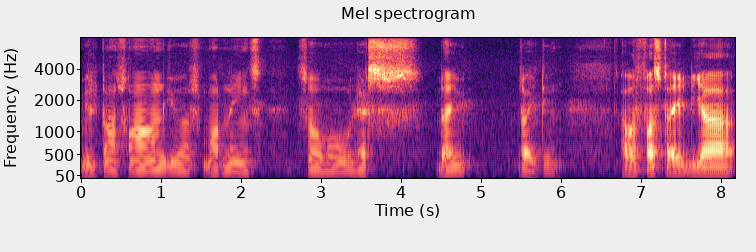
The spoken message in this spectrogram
will transform your mornings. So let's dive right in our first idea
